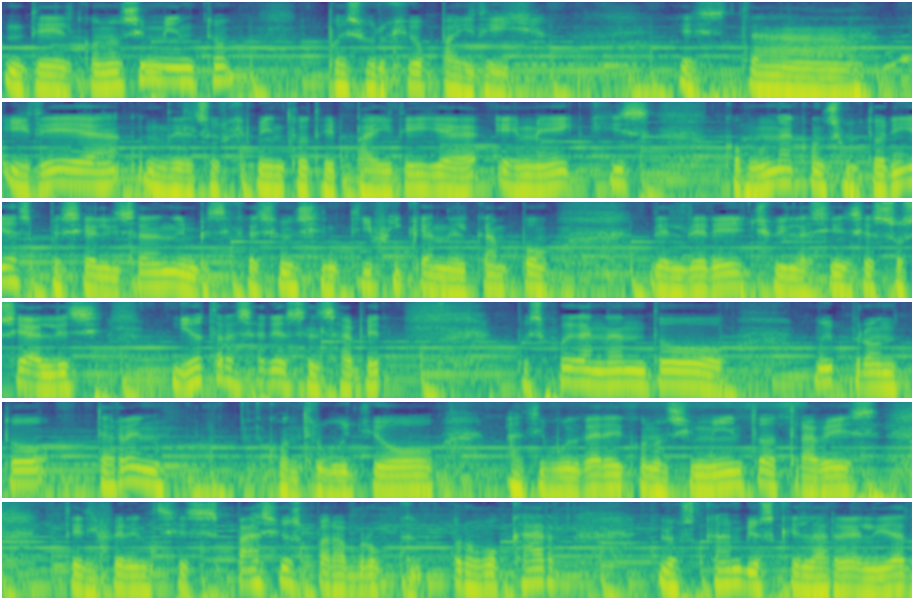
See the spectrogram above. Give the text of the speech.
del conocimiento, pues surgió Paideia esta idea del surgimiento de Paideia MX como una consultoría especializada en investigación científica en el campo del derecho y las ciencias sociales y otras áreas del saber, pues fue ganando muy pronto terreno contribuyó a divulgar el conocimiento a través de diferentes espacios para provocar los cambios que la realidad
